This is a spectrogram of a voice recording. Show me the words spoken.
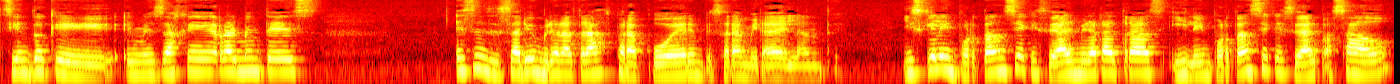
Siento que el mensaje realmente es es necesario mirar atrás para poder empezar a mirar adelante. Y es que la importancia que se da al mirar atrás y la importancia que se da al pasado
